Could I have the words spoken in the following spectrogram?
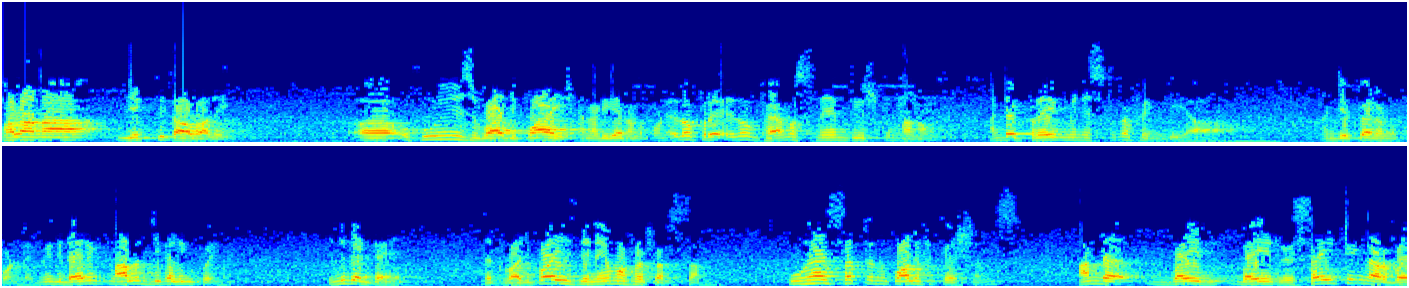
ఫలానా వ్యక్తి కావాలి. హూ ఈజ్ వాజ్పాయ్ అని అడిగారు అనుకోండి. ఏదో ఏదో ఫేమస్ నేమ్ తీసుకున్నాను. అంటే ప్రైమ్ మినిస్టర్ ఆఫ్ ఇండియా అని చెప్పారనుకోండి మీకు డైరెక్ట్ నాలెడ్జ్ కలిగిపోయింది. ఎందుకంటే that Vajpayee is the name of a person who has certain qualifications and by by reciting or by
